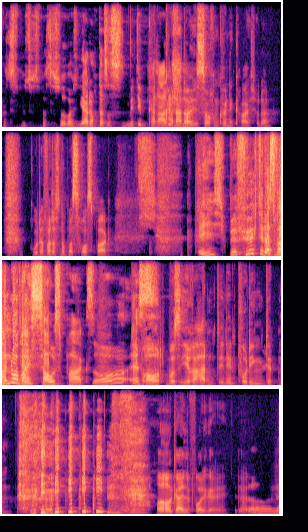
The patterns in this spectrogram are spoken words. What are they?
was, was, was das so was. Ja, doch, das ist mit dem kanadischen. Kanada ist auch ein Königreich, oder? Oder war das nur bei South Park? Ich befürchte, das war nur bei South Park so. Die Es- Braut muss ihre Hand in den Pudding dippen. oh, geile Folge, ey. Ja. Ja,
